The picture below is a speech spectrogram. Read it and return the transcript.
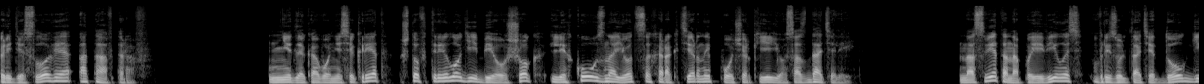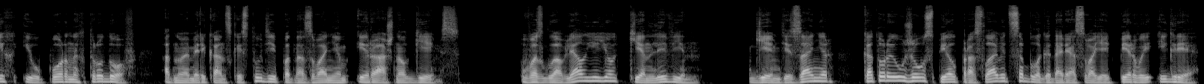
Предисловие от авторов. Ни для кого не секрет, что в трилогии «Биошок» легко узнается характерный почерк ее создателей. На свет она появилась в результате долгих и упорных трудов одной американской студии под названием Irrational Games. Возглавлял ее Кен Левин, геймдизайнер, который уже успел прославиться благодаря своей первой игре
